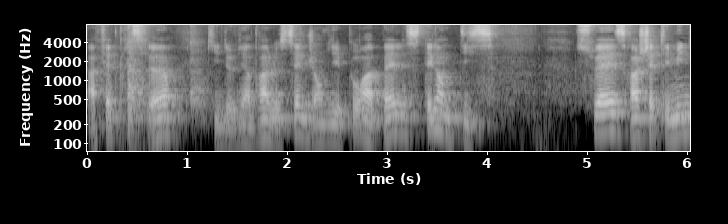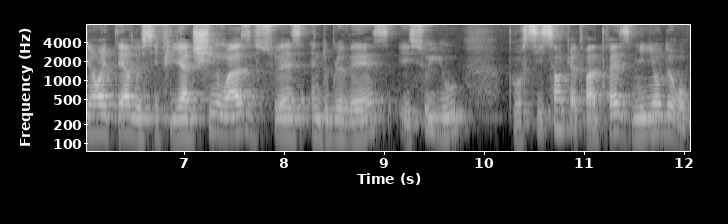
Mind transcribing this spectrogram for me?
à Fiat Chrysler, qui deviendra le 7 janvier pour rappel Stellantis. Suez rachète les minoritaires de ses filiales chinoises, Suez NWS et Suyu, pour 693 millions d'euros.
